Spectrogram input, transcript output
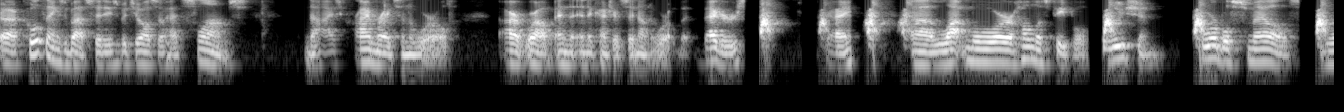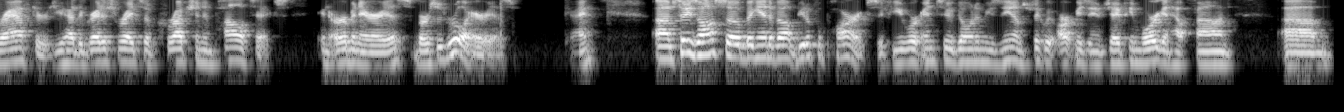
uh, cool things about cities, but you also had slums, the highest crime rates in the world, or well, in the, in the country, I'd say not in the world, but beggars. Okay, a lot more homeless people, pollution, horrible smells, grafters. You had the greatest rates of corruption in politics in urban areas versus rural areas. Okay. Um, cities also began to develop beautiful parks. If you were into going to museums, particularly art museums, J.P. Morgan helped found um,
